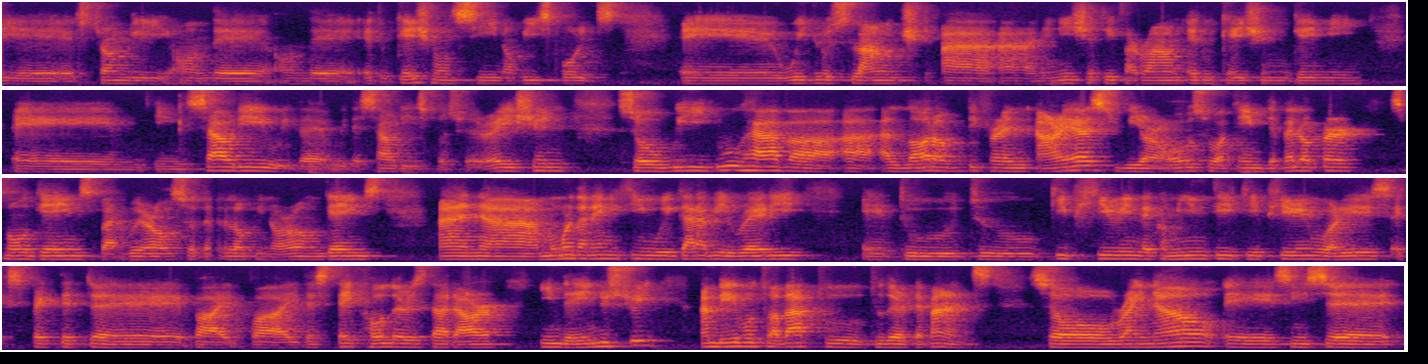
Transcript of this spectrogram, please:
strongly on the on the educational scene of esports. we just launched an initiative around education gaming um, in Saudi with the, with the Saudi Sports Federation. So we do have a, a, a, lot of different areas. We are also a game developer, small games, but we're also developing our own games. And uh, more than anything, we gotta be ready uh, to to keep hearing the community, keep hearing what is expected uh, by by the stakeholders that are in the industry, and be able to adapt to to their demands. So right now, uh, since uh,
